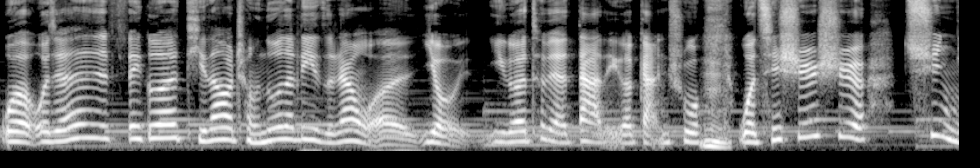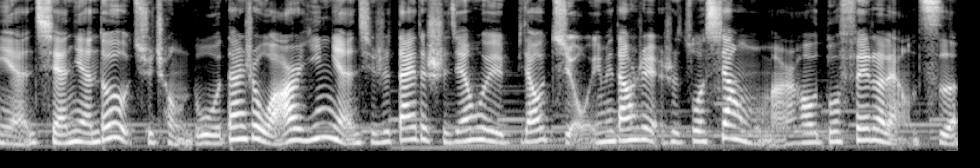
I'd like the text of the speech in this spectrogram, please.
我我觉得飞哥提到成都的例子，让我有一个特别大的一个感触。我其实是去年、前年都有去成都，但是我二一年其实待的时间会比较久，因为当时也是做项目嘛，然后多飞了两次。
